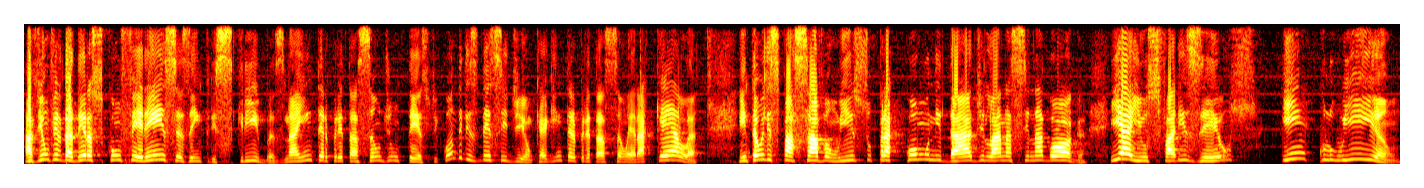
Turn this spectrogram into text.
Haviam verdadeiras conferências entre escribas na interpretação de um texto. E quando eles decidiam que a interpretação era aquela, então eles passavam isso para a comunidade lá na sinagoga. E aí os fariseus incluíam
